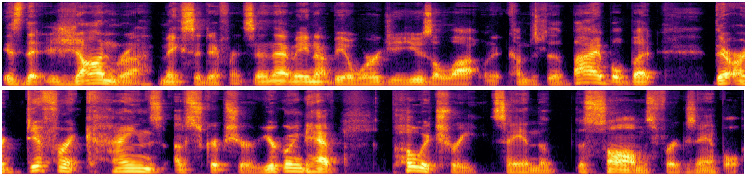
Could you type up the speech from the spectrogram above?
is that genre makes a difference. And that may not be a word you use a lot when it comes to the Bible, but there are different kinds of scripture. You're going to have poetry, say in the, the Psalms, for example,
